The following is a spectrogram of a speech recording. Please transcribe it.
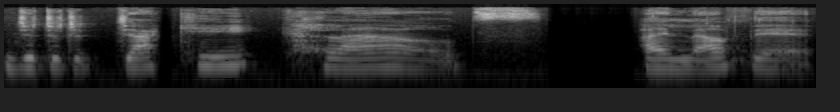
J J Jackie Clouds. I love it.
